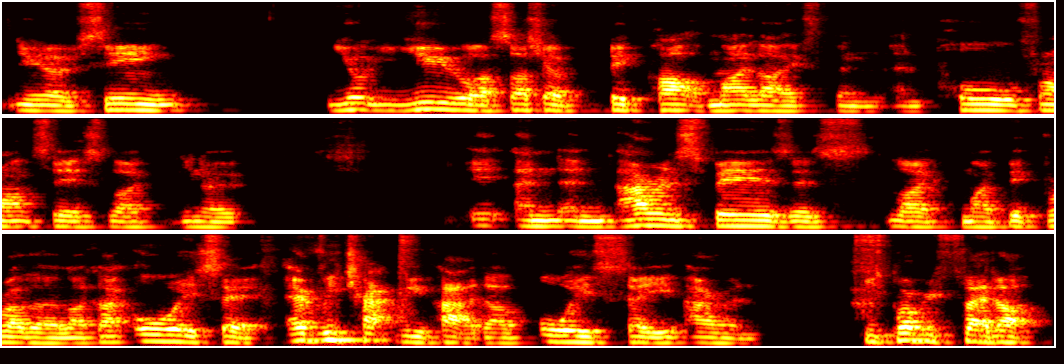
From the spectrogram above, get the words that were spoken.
you know, seeing you you are such a big part of my life, and and Paul Francis, like you know, it, and and Aaron Spears is like my big brother. Like I always say, it. every chat we've had, I've always say Aaron. He's probably fed up.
